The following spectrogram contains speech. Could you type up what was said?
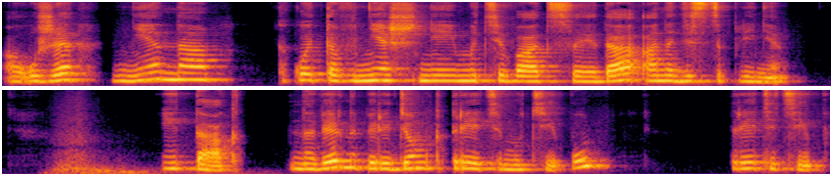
А уже не на какой-то внешней мотивации, да, а на дисциплине. Итак, наверное, перейдем к третьему типу. Третий тип.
